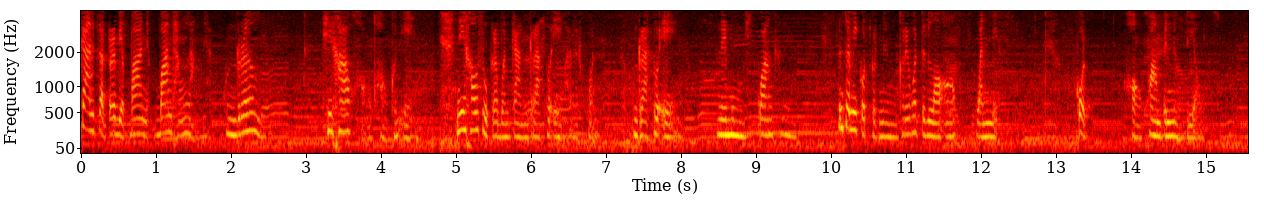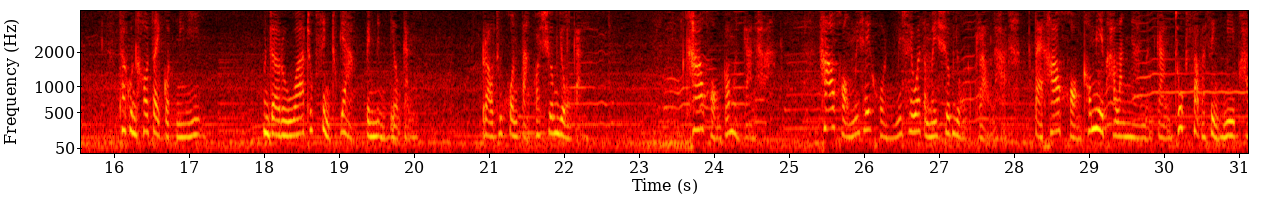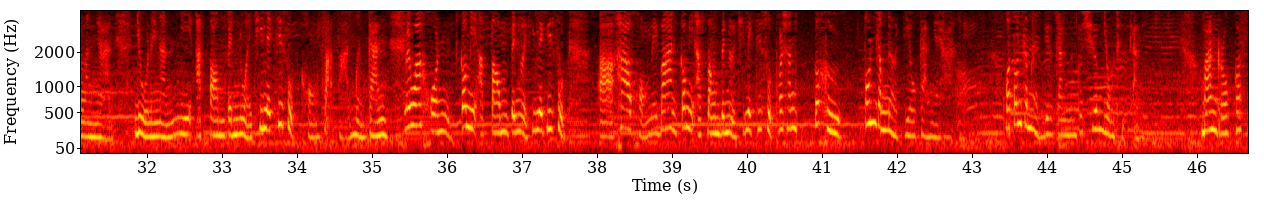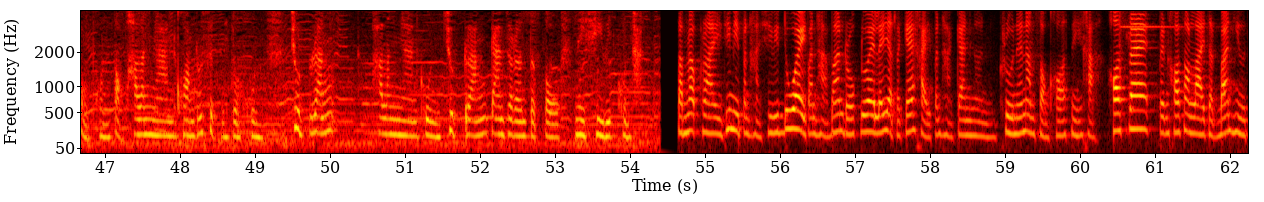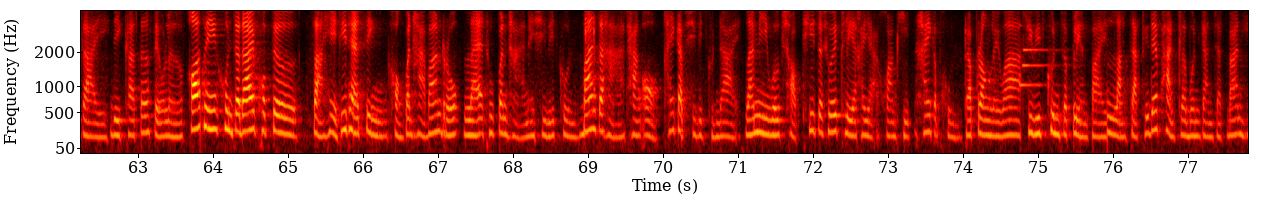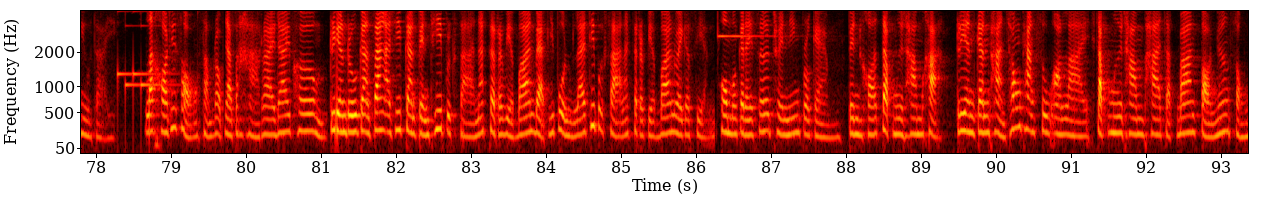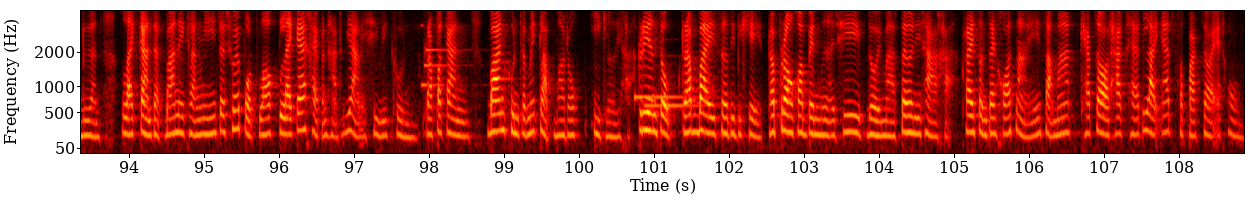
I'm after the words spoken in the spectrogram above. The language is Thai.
การจัดระเบียบบ้านเนี่ยบ้านทั้งหลังเนี่ยคุณเริ่มที่ข้าวของของคุณเอง นี่เข้าสู่กระบวนการรักตัวเองค่ะทุกคนรักตัวเองในมุมที่กว้างขึ้น มันจะมีกฎกฎหนึ่งเขาเรียกว่า the law of oneness กฎของความเป็นหนึ่งเดียว ถ้าคุณเข้าใจกฎนี้ คุณจะรู้ว่าทุกสิ่งทุกอย่างเป็นหนึ่งเดียวกัน เราทุกคนต่างก็เชื่อมโยงกัน ข้าวของก็เหมือนกันค่ะ ข้าวของไม่ใช่คนไม่ใช่ว่าจะไม่เชื่อมโยงกับเรานะคะ แต่ข้าวของเขามีพลังงานเหมือนกัน ทุกสรรพสิ่งมีพลังงาน อยู่ในนั้นมีอะตอมเป็นหน่วยที่เล็กที่สุดของสสารเหมือนกัน ไม่ว่าคนก็มีอะตอมเป็นหน่วยที่เล็กที่สุดข้าวของในบ้านก็มีอะตอมเป็นหน่วยที่เล็กที่สุด เพราะฉะนั้นก็คือต้นกำเนิดเดียวกันไงคะเพราะต้นกำเนิดเดียวกันมันก็เชื่อมโยงถึงกัน บ้านรกก็ส่งผลต่อพลังงานความรู้สึกในตัวคุณ จุดรั้งพลังงานคุณ จุดรั้งการเจริญเติบโตในชีวิตคุณค่ะ สำหรับใครที่มีปัญหาชีวิตด้วยปัญหาบ้านรกด้วย และอยากจะแก้ไขปัญหาการเงิน ครูแนะนำสองคอร์สนี้ค่ะ คอร์สแรกเป็นคอร์สออนไลน์จัดบ้านฮิวใจ Declutter Self Love คอร์สนี้คุณจะได้พบเจอสาเหตุที่แท้จริงของปัญหาบ้านรก และทุกปัญหาในชีวิตคุณ บ้านจะหาทางออกให้กับชีวิตคุณได้ และมีเวิร์กช็อปที่จะช่วยเคลียร์ขยะความคิดให้กับคุณ รับรองเลยว่าชีวิตคุณจะเปลี่ยนไปหลังจากที่ได้ผ่านกระบวนการจัดบ้านฮิวใจ และข้อที่ 2สำหรับอยากจะหารายได้เพิ่ม เรียนรู้การสร้างอาชีพการเป็นที่ปรึกษานักจัดระเบียบบ้านแบบญี่ปุ่น และที่ปรึกษานักจัดระเบียบบ้านวัยเกษียณ Home Organizer Training Program เป็นคอร์สจับมือทำค่ะเรียนกันผ่านช่องทางซูมออนไลน์ จับมือทำพาจัดบ้านต่อเนื่อง 2 เดือน และการจัดบ้านในครั้งนี้จะช่วยปลดล็อก และแก้ไขปัญหาทุกอย่างในชีวิตคุณ รับประกันบ้านคุณจะไม่กลับมารกอีกเลยค่ะ เรียนจบรับใบเซอร์ติฟิเครับรองความเป็นมืออาชีพ โดยมาสเตอร์นิชาค่ะ ใครสนใจคอร์สไหนสามารถแคปจอทักแชทไลน์แอดสปาร์กจอยแอทโฮม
